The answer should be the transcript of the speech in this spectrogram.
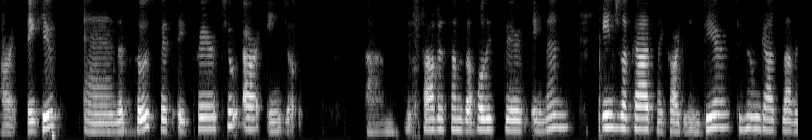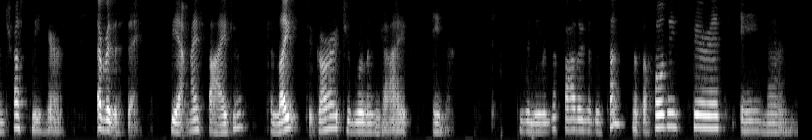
All right thank you and let's close with a prayer to our angels um, Father, Son, of the Holy Spirit, amen. Angel of God, my guardian dear, to whom God's love and trust me here, ever this day, be at my side, to light, to guard, to rule and guide. Amen. In the name of the Father, and of the Son, and of the Holy Spirit, amen.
